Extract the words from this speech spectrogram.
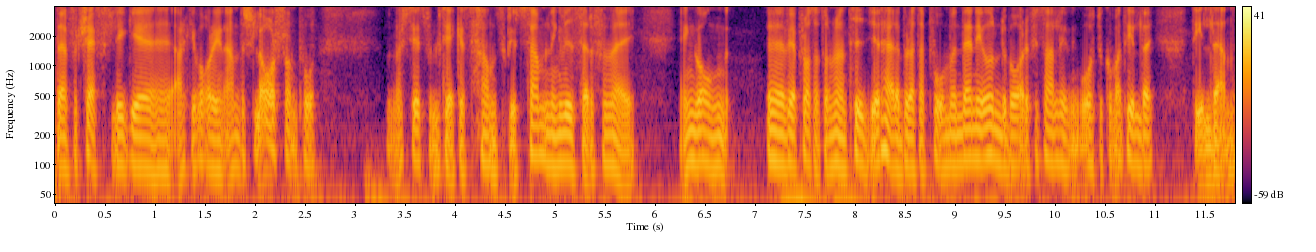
den förträfflige arkivarien Anders Larsson på universitetsbibliotekets handskriftssamling visade för mig en gång. Eh, vi har pratat om den tidigare här i Berätta på men den är underbar, det finns anledning att återkomma till, det, till den.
